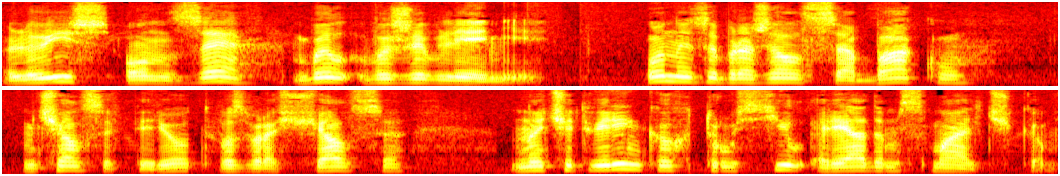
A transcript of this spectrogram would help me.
Луис Онзе был в оживлении. Он изображал собаку, мчался вперед, возвращался, на четвереньках трусил рядом с мальчиком,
